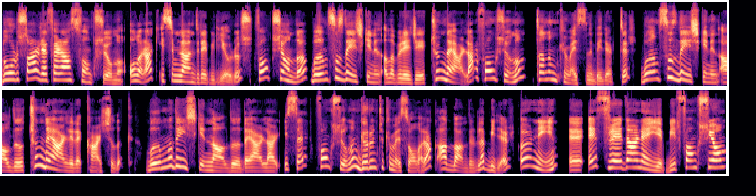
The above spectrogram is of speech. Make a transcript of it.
doğrusal referans fonksiyonu olarak isimlendirebiliyoruz. Fonksiyonda bağımsız değişkenin alabileceği tüm değerler fonksiyonun tanım kümesini belirtir. Bağımsız değişkenin aldığı tüm değerlere karşılık bağımlı değişkenin aldığı değerler ise fonksiyonun görüntü kümesi olarak adlandırılabilir. Örneğin e, f r'den r'ye bir fonksiyon,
